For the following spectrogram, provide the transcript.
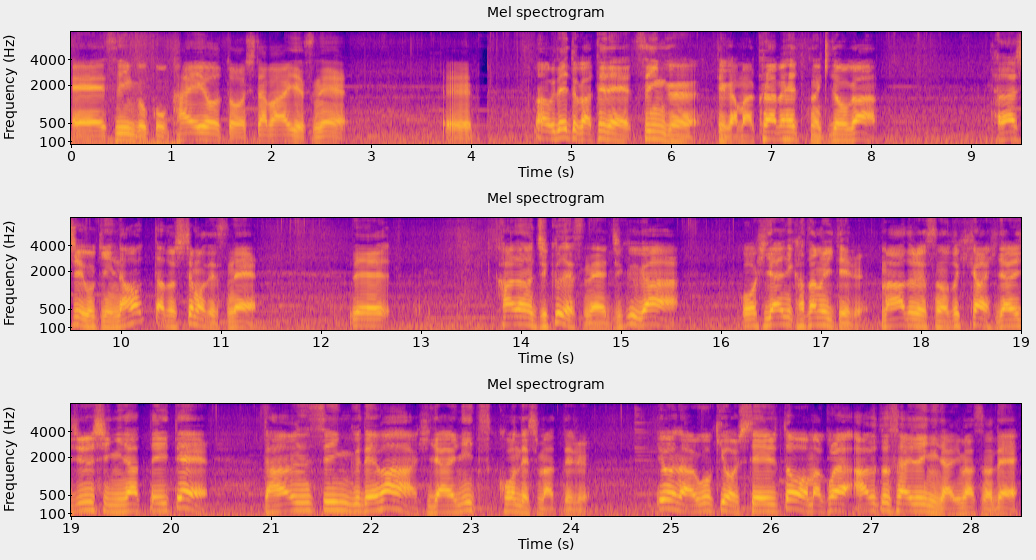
えー、スイングをこう変えようとした場合ですね、えー、まあ、腕とか手でスイングっていうか、まあ、クラブヘッドの軌道が正しい動きに治ったとしてもですねで体の軸ですね軸がこう左に傾いている、まあ、アドレスの時から左重心になっていてダウンスイングでは左に突っ込んでしまっている。ような動きをしていると、まあ、これはアウトサイドインになりますので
